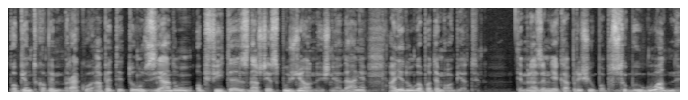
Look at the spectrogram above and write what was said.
Po piątkowym braku apetytu zjadł obfite, znacznie spóźnione śniadanie, a niedługo potem obiad. Tym razem nie kaprysił, po prostu był głodny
